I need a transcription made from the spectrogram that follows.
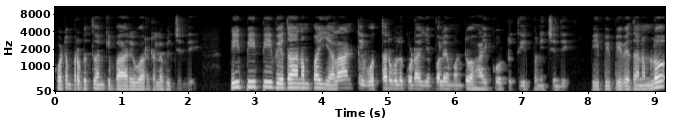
కూటమి ప్రభుత్వానికి భారీ ఊరట లభించింది. పీపీపీ విధానంపై ఎలాంటి ఉత్తర్వులు కూడా ఇవ్వలేమంటూ హైకోర్టు తీర్పునిచ్చింది. పీపీపీ విధానంలో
